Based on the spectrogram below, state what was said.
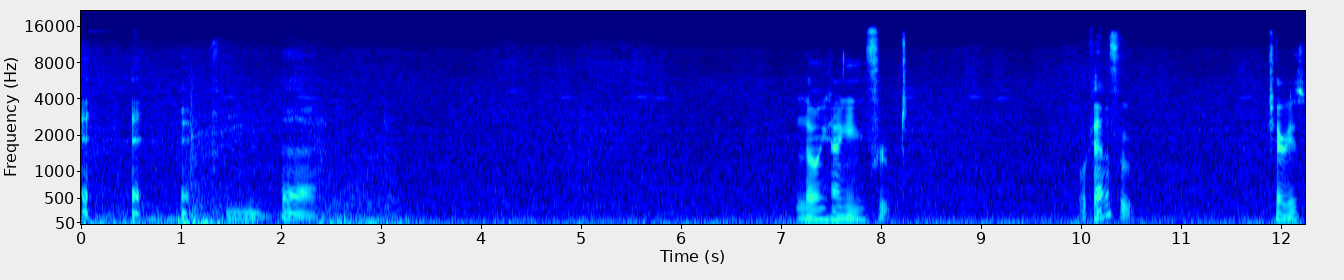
Uh, Low hanging fruit. what kind of fruit? Cherries.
